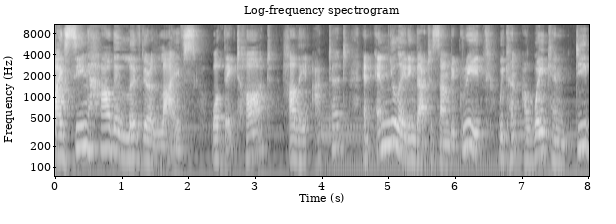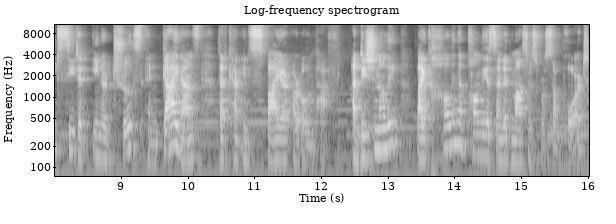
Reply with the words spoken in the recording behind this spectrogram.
By seeing how they lived their lives, what they taught, how they acted, and emulating that to some degree, we can awaken deep-seated inner truths and guidance that can inspire our own path. Additionally, by calling upon the Ascended Masters for support,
